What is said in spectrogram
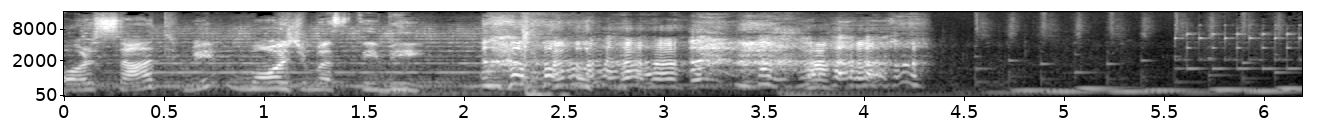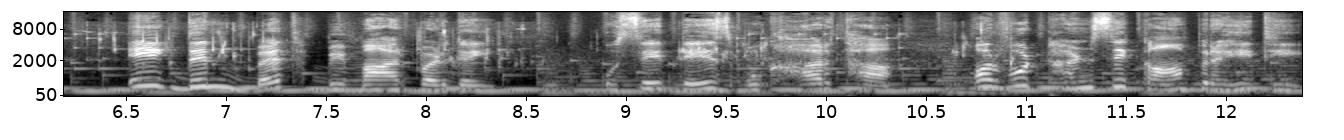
और साथ में मौज मस्ती भी। एक दिन बेथ बीमार पड़ गई। उसे तेज बुखार था और वो ठंड से काँप रही थी।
